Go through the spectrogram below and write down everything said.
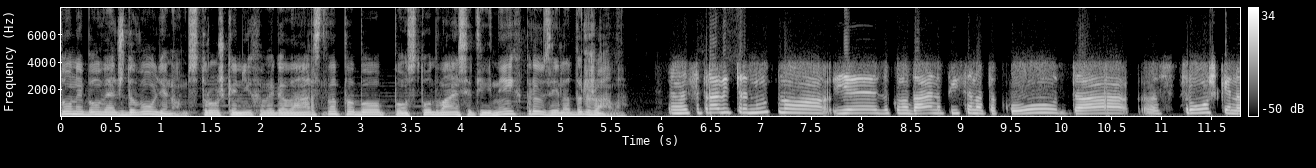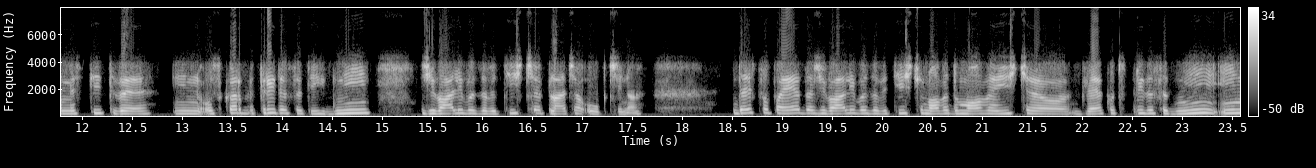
to ne bo več dovoljeno, stroške njihovega varstva pa bo po 120 dneh prevzela država. Eh, se pravi, trenutno je zakonodaja napisana tako, da eh, stroške namestitve in oskrbe 30 dni živali v zavetišče plača občina. Dejstvo pa je, da živali v zavetišču nove domove iščejo dlje kot 30 dni in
